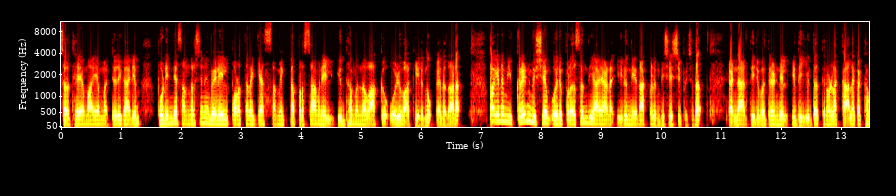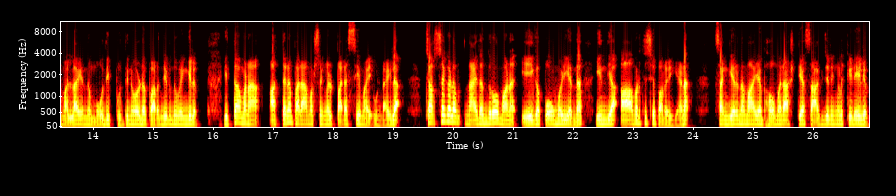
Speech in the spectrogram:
ശ്രദ്ധേയമായ മറ്റൊരു കാര്യം പുടിന്റെ സന്ദർശന വേളയിൽ പുറത്തിറക്കിയ സംയുക്ത പ്രസ്താവനയിൽ യുദ്ധമെന്ന വാക്ക് ഒഴിവാക്കിയിരുന്നു എന്നതാണ്. പകരം യുക്രൈൻ വിഷയം ഒരു പ്രതിസന്ധിയായാണ് ഇരു നേതാക്കളും വിശേഷിപ്പിച്ചത്. രണ്ടായിരത്തി ഇരുപത്തിരണ്ടിൽ ഇത് യുദ്ധത്തിനുള്ള കാലഘട്ടമല്ല എന്ന് മോദി പുതിനോട് പറഞ്ഞിരുന്നുവെങ്കിലും ഇത്തവണ അത്തരം പരാമർശങ്ങൾ പരസ്യമായി ഉണ്ടായില്ല. ചർച്ചകളും നയതന്ത്രവുമാണ് ഏക പോംവഴിയെന്ന് ഇന്ത്യ ആവർത്തിച്ച് പറയുകയാണ്. സങ്കീർണമായ ഭൗമരാഷ്ട്രീയ സാഹചര്യങ്ങൾക്കിടയിലും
